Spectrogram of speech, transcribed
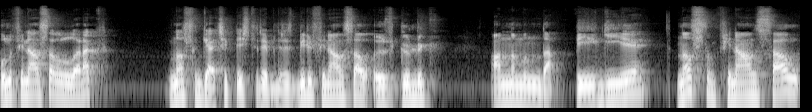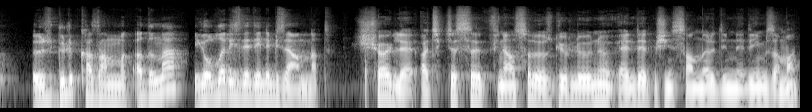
bunu finansal olarak nasıl gerçekleştirebiliriz? Bir finansal özgürlük anlamında bilgiyi nasıl finansal özgürlük kazanmak adına yollar izlediğini bize anlat. Şöyle açıkçası finansal özgürlüğünü elde etmiş insanları dinlediğim zaman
